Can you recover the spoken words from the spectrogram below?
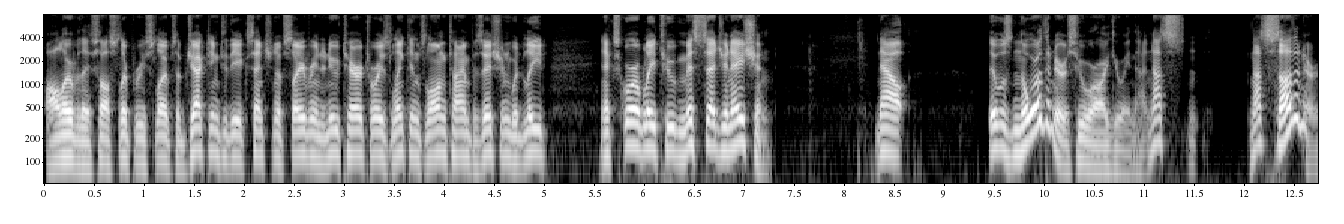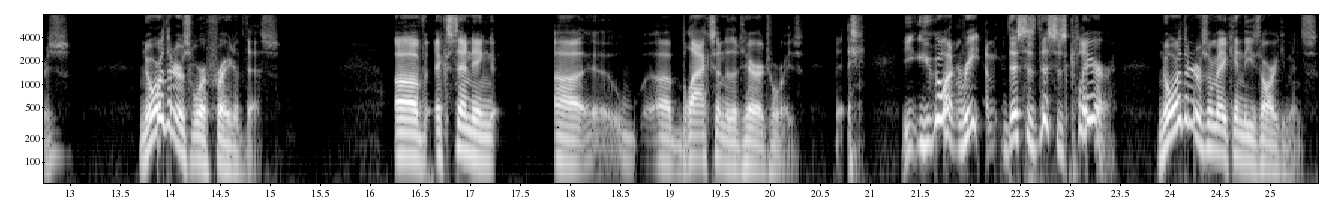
All over they saw slippery slopes. Objecting to the extension of slavery into new territories, Lincoln's longtime position would lead inexorably to miscegenation. Now, it was Northerners who were arguing that, not, not Southerners. Northerners were afraid of this, of extending uh, uh, blacks into the territories. You go out and read. I mean, this is this is clear. Northerners are making these arguments.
